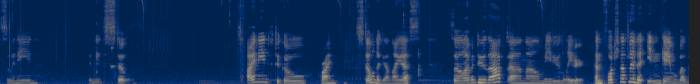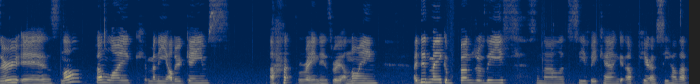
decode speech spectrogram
So we need... We need stone. So I need to go grind stone again, I guess. So let me do that and I'll meet you later. Unfortunately, the in-game weather is not unlike many other games. Uh, rain is very annoying. I did make a bunch of these, so now let's see if we can get up here and see how that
